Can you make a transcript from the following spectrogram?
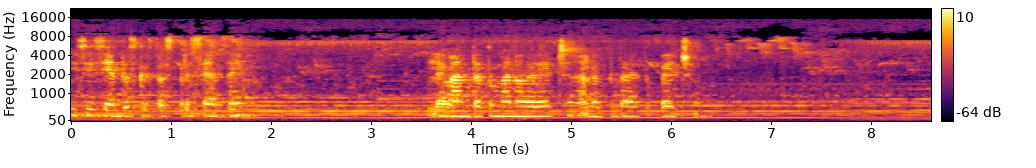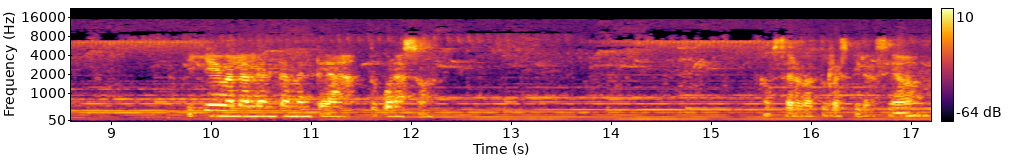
Y si sientes que estás presente, levanta tu mano derecha a la altura de tu pecho y llévala lentamente a tu corazón. Observa tu respiración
